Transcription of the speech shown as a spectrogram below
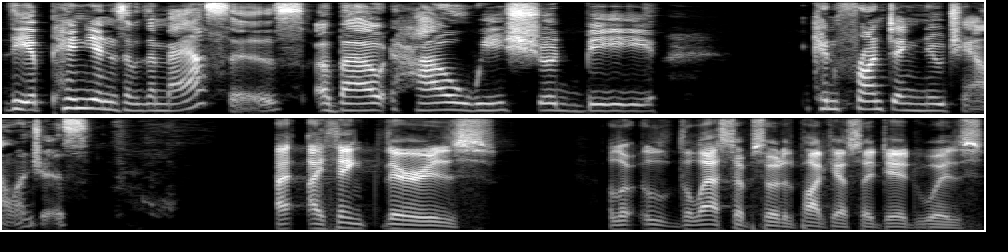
the opinions of the masses about how we should be confronting new challenges. I, I think there is the last episode of the podcast I did was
